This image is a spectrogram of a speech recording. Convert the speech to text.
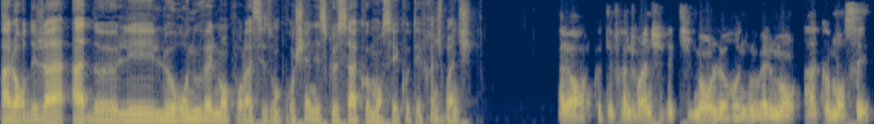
alors déjà, Ad, le renouvellement pour la saison prochaine, est-ce que ça a commencé côté French Branch? Alors, côté French Branch, effectivement, le renouvellement a commencé.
